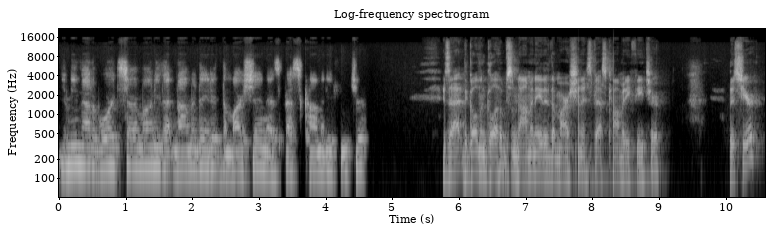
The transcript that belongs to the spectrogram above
you mean that award ceremony that nominated The Martian as Best Comedy Feature? Is that the Golden Globes nominated The Martian as best comedy feature this year?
